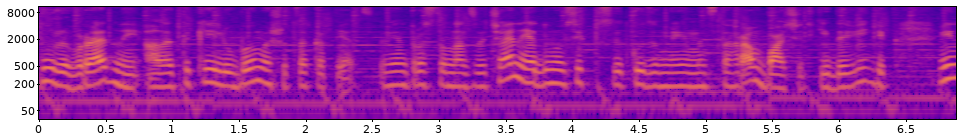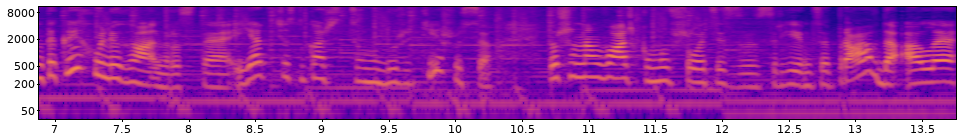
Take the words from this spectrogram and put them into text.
дуже вредний, але такий любимий, що це капець. Він просто надзвичайний. Я думаю, всі, хто слідкує за моїм інстаграм, бачать який Давідік. Він такий хуліган росте. Я, чесно кажучи, цьому дуже тішуся. То, що нам важко, ми в шоці з Сергієм, це правда, але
